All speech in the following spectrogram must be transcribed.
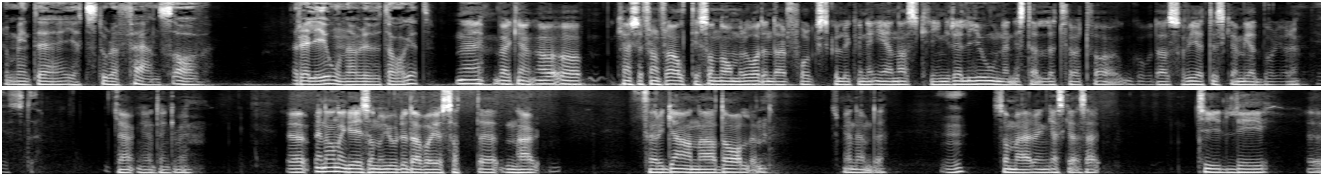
De är inte jättestora fans av religion överhuvudtaget. Nej, verkligen. Och, och kanske framförallt i sådana områden där folk skulle kunna enas kring religionen istället för att vara goda sovjetiska medborgare. Just det. Kan, jag tänka mig. Eh, En annan grej som de gjorde där var ju att sätta den här Fergana-dalen, som jag nämnde, Mm. som är en ganska så här, tydlig eh,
